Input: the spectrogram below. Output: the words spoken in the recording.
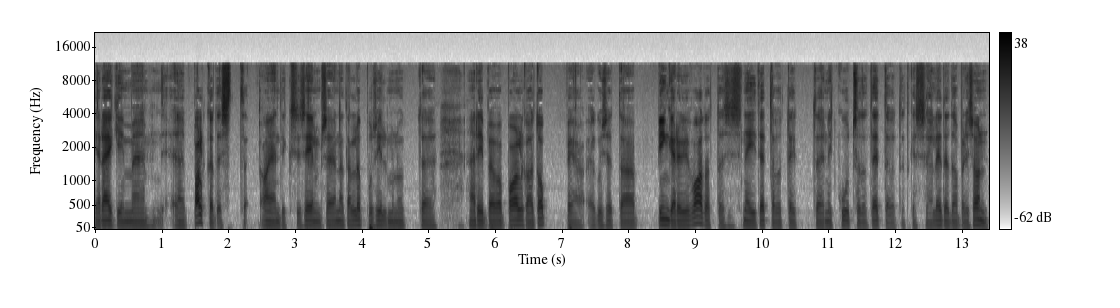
Ja räägime äh, palkadest, ajendiks siis eelmise nädala lõpus ilmunud äh, Äripäeva palgatopp ja, ja kui seda pingerivi vaadata, siis neid ettevõtteid, neid kuutsadat ettevõtet, kes seal edetabelis on,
